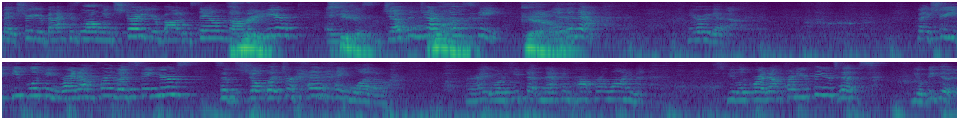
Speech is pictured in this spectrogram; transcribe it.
Make sure your back is long and straight, your bottom's down, not up here. And you two, just jump and jack one. those feet Go. in and out. Here we go. Make sure you keep looking right out in front of those fingers so that you don't let your head hang low. All right, you want to keep that neck in proper alignment. So if you look right out in front of your fingertips, you'll be good.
